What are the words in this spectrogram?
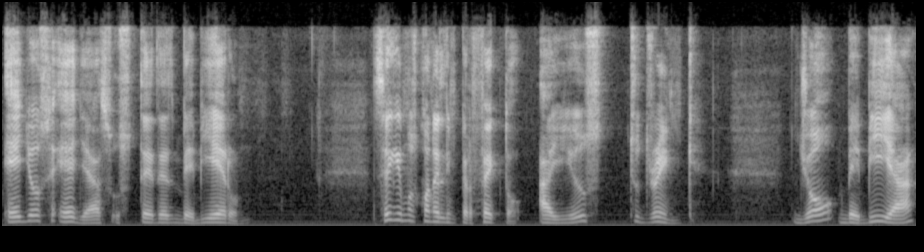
ellos, ellas, ustedes bebieron. Seguimos con el imperfecto. I used to drink. Yo bebía,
